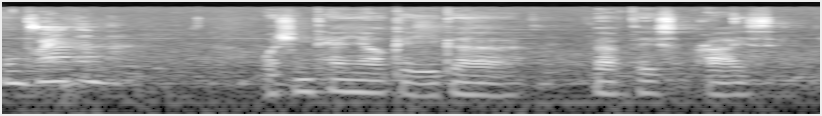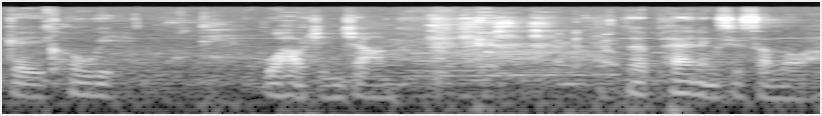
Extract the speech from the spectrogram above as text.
我今天要干嘛？我今天要给一个 birthday surprise，给 c o r e 我好紧张。The planning 是什么啊？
